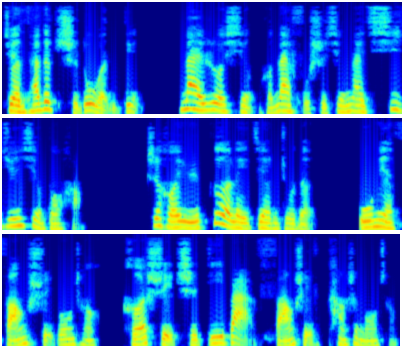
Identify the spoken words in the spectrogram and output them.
卷材的尺度稳定、耐热性和耐腐蚀性、耐细菌性都好，适合于各类建筑的屋面防水工程和水池堤坝防水抗渗工程。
